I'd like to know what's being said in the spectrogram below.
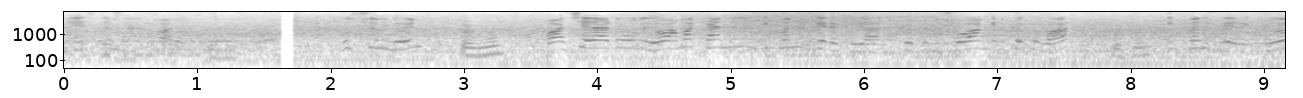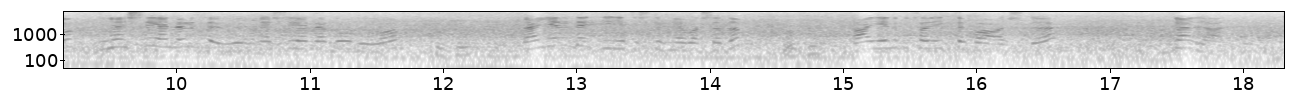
Ne isterseniz var. Bu sümbül. Bahçelerde oluyor ama kendiniz dikmeniz gerekiyor yani kökünü. Soğan gibi kökü var. Dikmeniz gerekiyor. Güneşli yerleri seviyor. Güneşli yerlerde oluyor. Ben yeni de yetiştirmeye başladım. Daha yeni bu sene ilk defa açtı. Güzel yani. Ben Giresun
